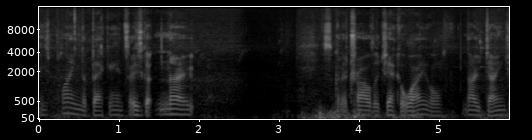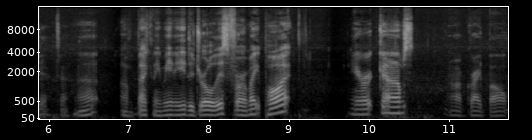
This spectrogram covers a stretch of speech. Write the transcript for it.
He's playing the back end, so he's got no. He's going to trail the jack away, or no danger to. Uh, I'm backing him in here to draw this for a meat pie. Here it comes, Oh, great bolt.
